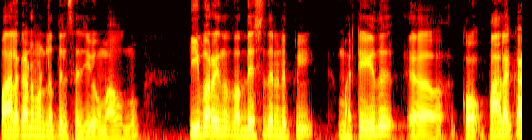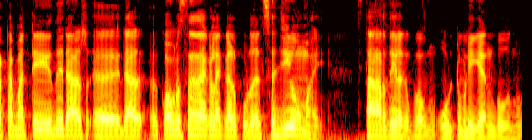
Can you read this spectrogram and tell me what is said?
പാലക്കാട് മണ്ഡലത്തിൽ സജീവമാകുന്നു ഈ പറയുന്ന തദ്ദേശ തെരഞ്ഞെടുപ്പിൽ മറ്റേത് പാലക്കാട്ടെ മറ്റേത് കോൺഗ്രസ് നേതാക്കളെക്കാൾ കൂടുതൽ സജീവമായി സ്ഥാനാർത്ഥികൾക്കൊപ്പം വോട്ട് പിടിക്കാൻ പോകുന്നു.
